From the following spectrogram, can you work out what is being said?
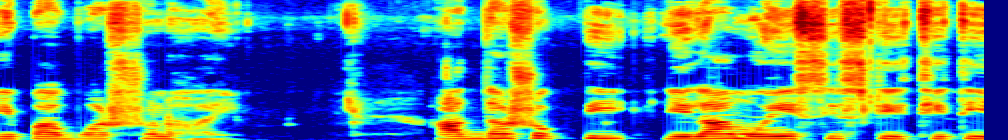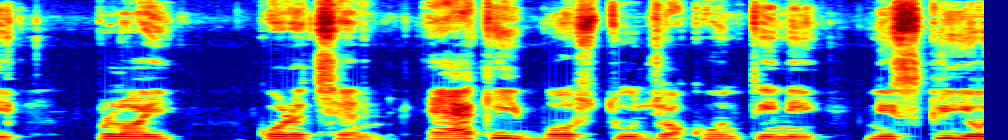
কৃপা বর্ষণ হয়। আদ্যাশক্তি লীলাময়ী সৃষ্টি স্থিতি প্রলয় করেছেন। একই বস্তু যখন তিনি নিষ্ক্রিয়,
